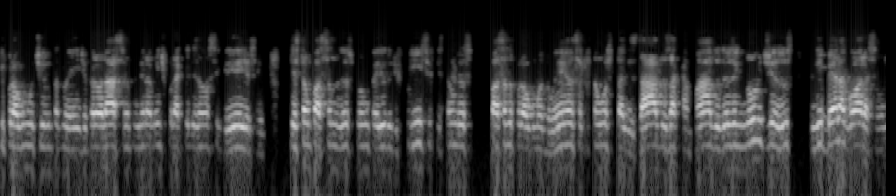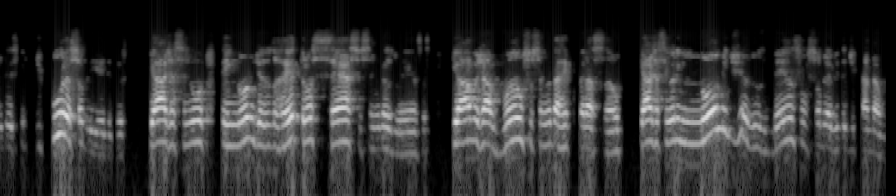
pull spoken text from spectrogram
que por algum motivo está doente. Eu quero orar, Senhor, primeiramente por aqueles da nossa igreja, Senhor, que estão passando, Deus, por um período difícil, que estão, Deus, passando por alguma doença, que estão hospitalizados, acamados. Deus, em nome de Jesus, libera agora, Senhor, o teu espírito de cura sobre eles, Deus. Que haja, Senhor, em nome de Jesus, retrocesso, Senhor, das doenças que haja avanço, Senhor, da recuperação. Que haja, Senhor, em nome de Jesus, bênção sobre a vida de cada um.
